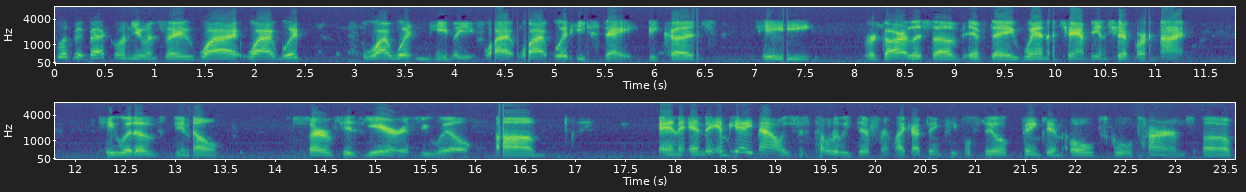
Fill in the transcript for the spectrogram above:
flip it back on you and say why why would why wouldn't he leave? Why why would he stay? Because he, regardless of if they win a championship or not, he would have you know served his year, if you will. Um, and and the NBA now is just totally different. Like I think people still think in old school terms of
